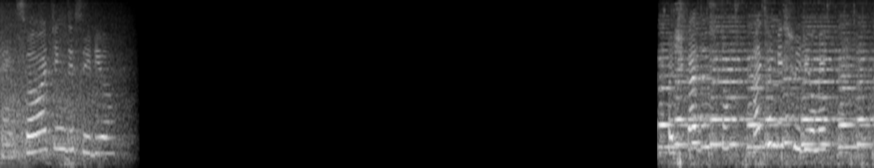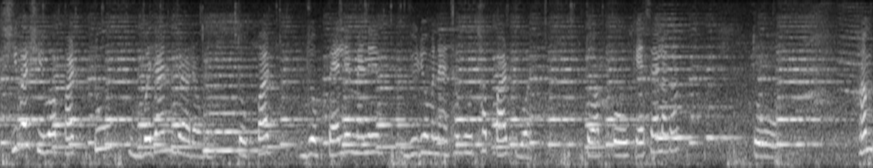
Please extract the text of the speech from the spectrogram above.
Thanks for watching this video नमस्कार शिवा पार्ट टू बजाने जा रहा हूँ। तो पार्ट जो पहले मैंने वीडियो बनाया था, वो था पार्ट वन तो आपको कैसा लगा? तो हम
